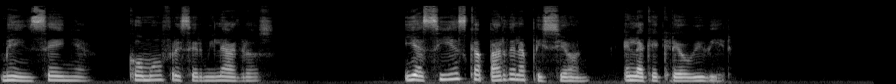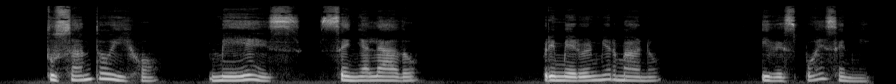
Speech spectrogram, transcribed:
Me enseña cómo ofrecer milagros y así escapar de la prisión en la que creo vivir. Tu Santo Hijo me es señalado primero en mi hermano y después en mí.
